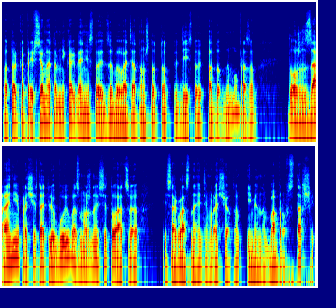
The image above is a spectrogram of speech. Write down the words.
Вот только при всем этом никогда не стоит забывать о том, что тот, кто действует подобным образом, должен заранее просчитать любую возможную ситуацию, и согласно этим расчетам именно Бобров-старший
